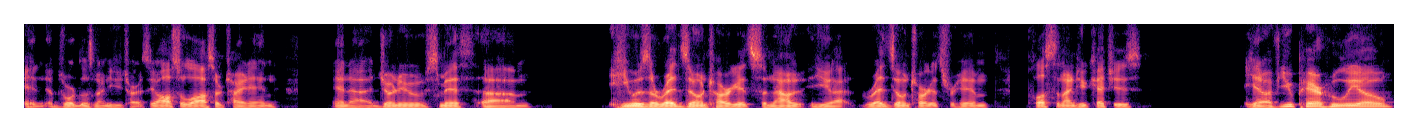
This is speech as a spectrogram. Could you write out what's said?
and absorb those 92 targets. They also lost their tight end and uh, Jonnu Smith. Um, he was a red zone target, so now you got red zone targets for him plus the 92 catches. You know, if you pair Julio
